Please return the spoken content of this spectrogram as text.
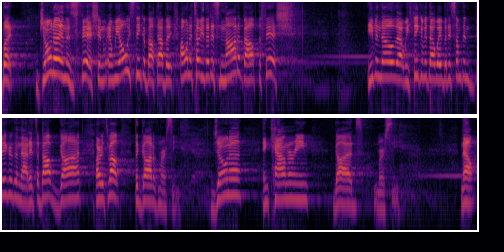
But Jonah and this fish, and, and we always think about that, but I want to tell you that it's not about the fish. Even though that we think of it that way, but it's something bigger than that. It's about God, or it's about the God of mercy. Jonah encountering God's mercy. Now,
